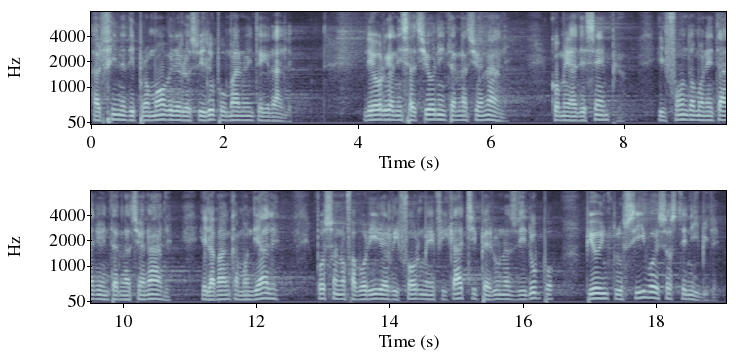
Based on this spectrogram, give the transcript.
al fine di promuovere lo sviluppo umano integrale. Le organizzazioni internazionali, come ad esempio il Fondo Monetario Internazionale e la Banca Mondiale, possono favorire riforme efficaci per uno sviluppo più inclusivo e sostenibile.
